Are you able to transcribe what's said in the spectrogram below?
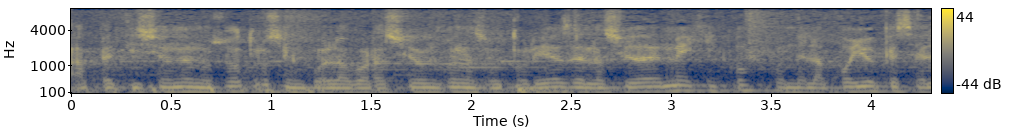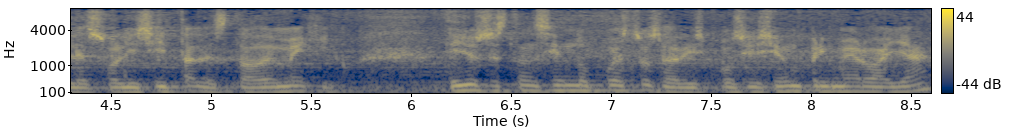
a petición de nosotros, en colaboración con las autoridades de la Ciudad de México, con el apoyo que se les solicita al Estado de México. Ellos están siendo puestos a disposición primero allá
